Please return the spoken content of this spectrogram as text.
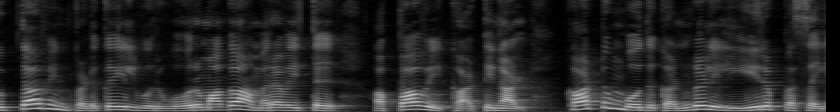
குப்தாவின் படுக்கையில் ஒரு ஓரமாக அமர வைத்து அப்பாவை காட்டினாள். காட்டும்போது கண்களில் ஈரப்பசை.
